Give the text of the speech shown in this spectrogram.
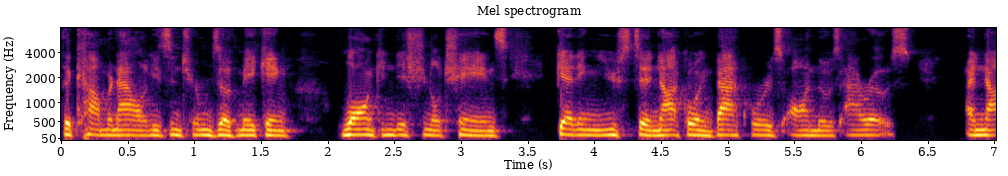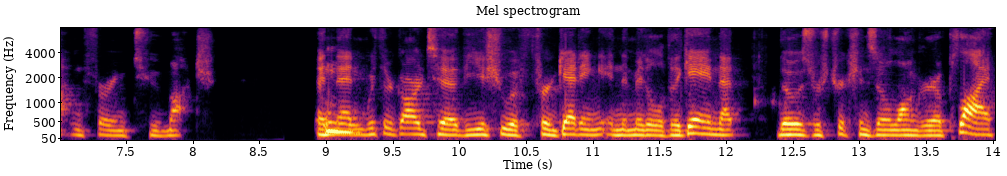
the commonalities in terms of making long conditional chains, getting used to not going backwards on those arrows and not inferring too much. And mm-hmm. then with regard to the issue of forgetting in the middle of the game that those restrictions no longer apply,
